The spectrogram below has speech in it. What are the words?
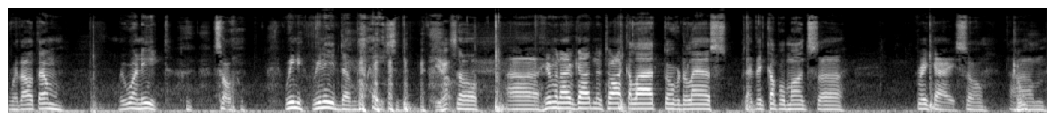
without them, we wouldn't eat. So we, need we need them guys. Yeah. So uh, him and I have gotten to talk a lot over the last, I think, a couple months. Uh, great guy. So um,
